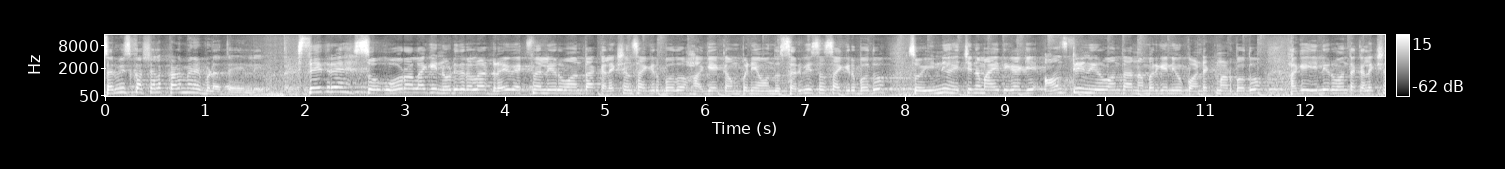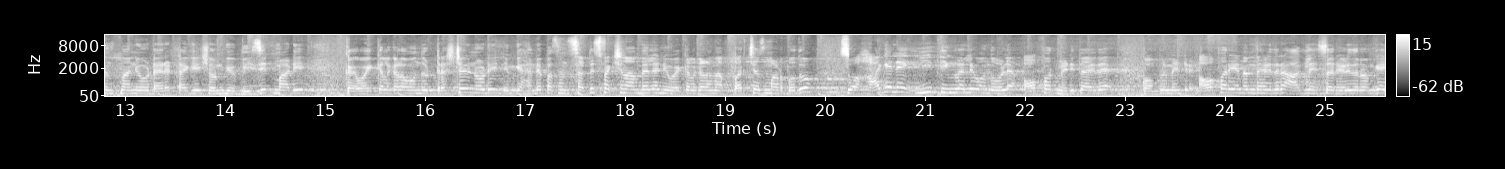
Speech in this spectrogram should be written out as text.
ಸರ್ವಿಸ್ ಕಾಸ್ಟ್ ಎಲ್ಲ ಕಡಿಮೆನೇ ಬೀಳುತ್ತೆ ಇಲ್ಲಿ. ಸ್ನೇಹಿತರೆ ಸೊ ಓವರ್ ಆಲ್ ಆಗಿ ನೋಡಿದ್ರಲ್ಲ ಡ್ರೈವ್ ಎಕ್ಸ್ನಲ್ಲಿ ಇರುವಂತ ಕಲೆಕ್ಷನ್ಸ್ ಆಗಿರ್ಬೋದು, ಹಾಗೆ ಕಂಪನಿಯ ಒಂದು ಸರ್ವಿಸಸ್ ಆಗಿರ್ಬೋದು. ಸೊ ಇನ್ನೂ ಹೆಚ್ಚಿನ ಮಾಹಿತಿಗಾಗಿ ಆನ್ ಸ್ಕ್ರೀನ್ ಇರುವಂಥ ನಂಬರ್ಗೆ ನೀವು ಕಾಂಟ್ಯಾಕ್ಟ್ ಮಾಡ್ಬೋದು. ಹಾಗೆ ಇಲ್ಲಿರುವಂಥ ಕಲೆಕ್ಷನ್ಸ್ನ ನೀವು ಡೈರೆಕ್ಟ್ ಆಗಿ ಶೋರೂಮ್ಗೆ ವಿಸಿಟ್ ಮಾಡಿ ವೆಹಿಕಲ್ಗಳ ಒಂದು ಟ್ರಸ್ಟ್ ನೋಡಿ ನಿಮಗೆ ಹಂಡ್ರೆಡ್ ಪರ್ಸೆಂಟ್ ಸ್ಯಾಟಿಸ್ಫ್ಯಾಕ್ಷನ್ ಆದಮೇಲೆ ನೀವು ವೆಹಿಕಲ್ಗಳನ್ನು ಪರ್ಚೇಸ್ ಮಾಡ್ಬೋದು. ಸೊ ಹಾಗೆಯೇ ಈ ತಿಂಗಳಲ್ಲಿ ಒಂದು ಒಳ್ಳೆ ಆಫರ್ ನಡೀತಾ ಇದೆ. ಕಾಂಪ್ಲಿಮೆಂಟ್ರಿ ಆಫರ್ ಏನಂತ ಹೇಳಿದ್ರೆ ಆಗಲೇ ಸರ್ ಹೇಳಿದ್ರು ನಮಗೆ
